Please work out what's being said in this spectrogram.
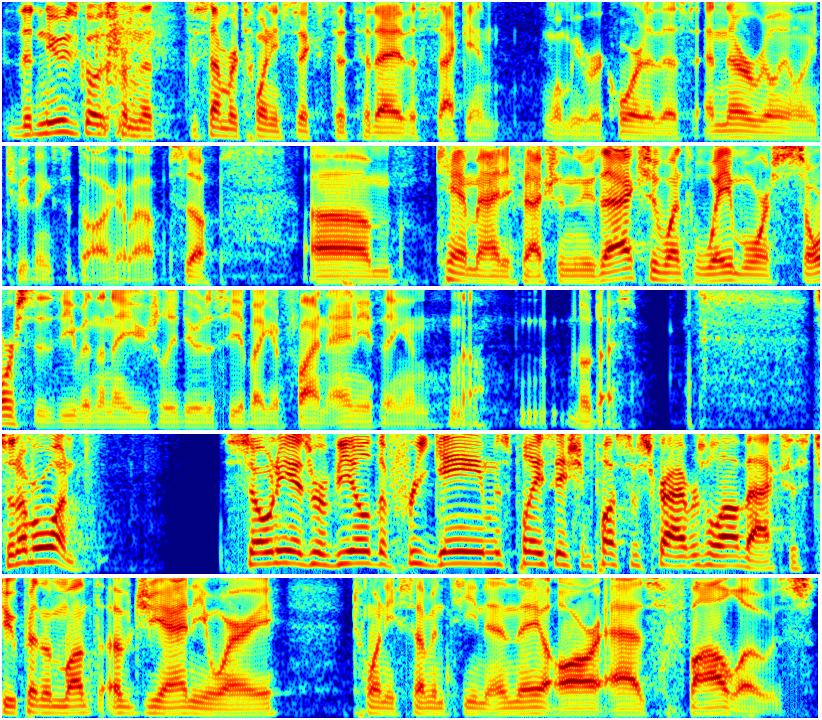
the news goes from the December 26th to today, the second when we recorded this, and there are really only two things to talk about. So um, can't manufacture the news. I actually went to way more sources even than I usually do to see if I can find anything, and no, no dice. So number one, Sony has revealed the free games PlayStation Plus subscribers will have access to for the month of January 2017, and they are as follows.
